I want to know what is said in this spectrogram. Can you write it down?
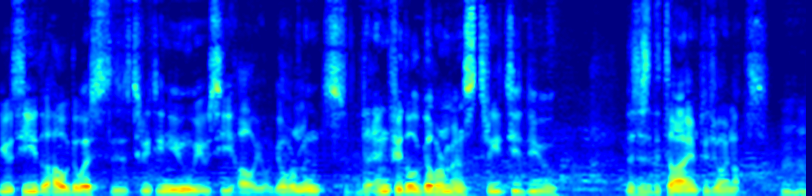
you see the, how the West is treating you, you see how your governments, the infidel governments treated you. This is the time to join us. Mm-hmm.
